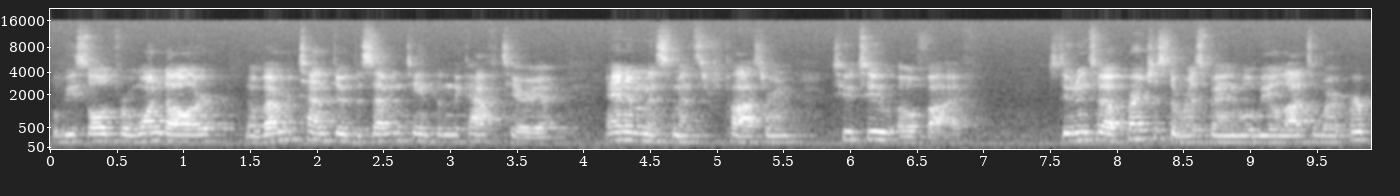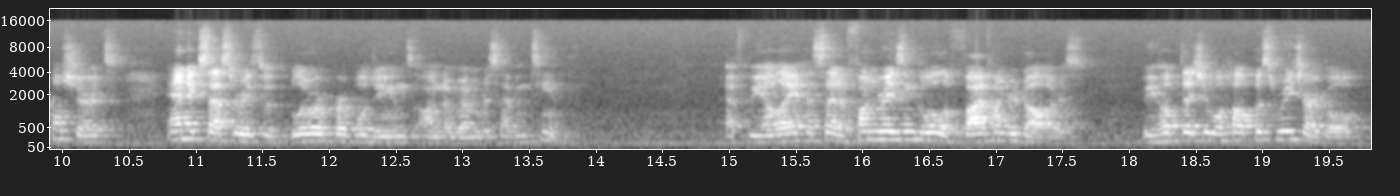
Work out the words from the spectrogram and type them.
will be sold for $1 November 10th through the 17th in the cafeteria and in Ms. Smith's classroom 2205. Students who have purchased the wristband will be allowed to wear purple shirts and accessories with blue or purple jeans on November 17th. FBLA has set a fundraising goal of $500. We hope that you will help us reach our goal.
